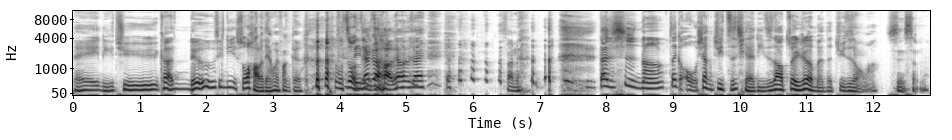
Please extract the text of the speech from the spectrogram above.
陪你去看流星雨，说好了，等一下会放歌，你那个好像是在，算了，但是呢，这个偶像剧之前，你知道最热门的剧是什么吗？是什么？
